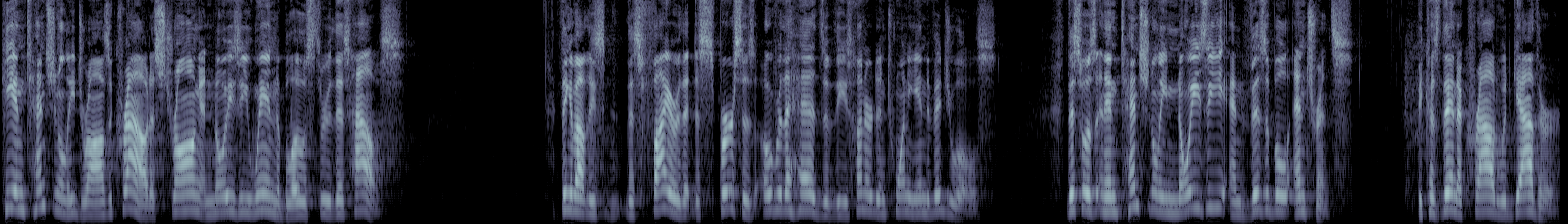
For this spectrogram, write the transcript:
He intentionally draws a crowd. A strong and noisy wind blows through this house. Think about these, this fire that disperses over the heads of these 120 individuals. This was an intentionally noisy and visible entrance because then a crowd would gather.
